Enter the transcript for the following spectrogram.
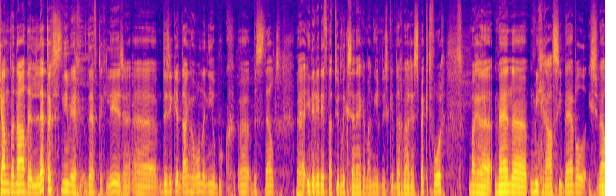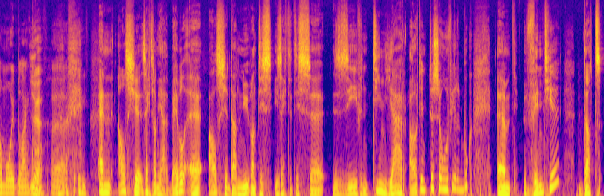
kan bijna de letters niet meer deftig lezen. Uh, dus ik heb dan gewoon een nieuw boek uh, besteld. Ja. iedereen heeft natuurlijk zijn eigen manier, dus ik heb daar wel respect voor. Maar uh, mijn migratiebijbel is wel mooi blanco. Ja. In. En als je zegt van ja, de Bijbel, als je dan nu, want het is, je zegt het is 17 jaar oud intussen ongeveer het boek. Um, vind je dat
